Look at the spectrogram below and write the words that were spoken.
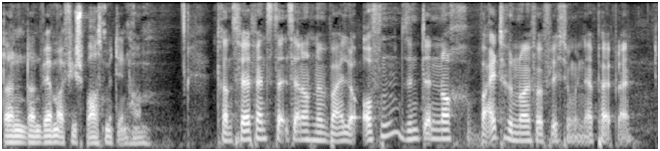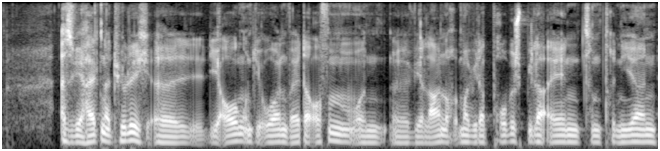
dann, dann werden wir viel Spaß mit denen haben. Transferfenster ist ja noch eine Weile offen. Sind denn noch weitere Neuverpflichtungen in der Pipeline? Also wir halten natürlich äh, die Augen und die Ohren weiter offen und äh, wir laden auch immer wieder Probespieler ein zum Trainieren,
